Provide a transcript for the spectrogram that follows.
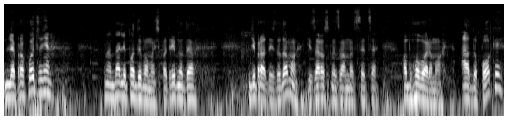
Для проходження надалі подивимось. Потрібно до... дібратись додому, і зараз ми з вами все це обговоримо. А допоки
